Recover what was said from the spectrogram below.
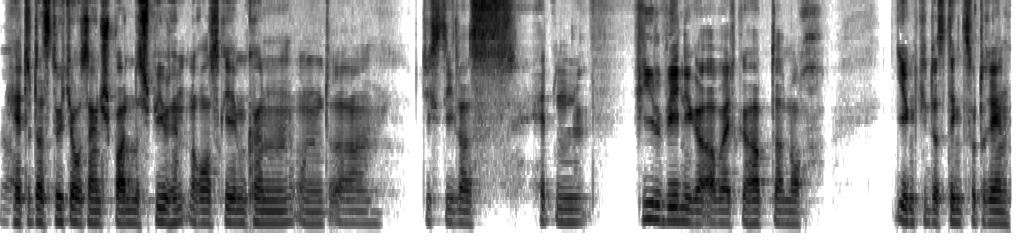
ja. hätte das durchaus ein spannendes Spiel hinten rausgeben können und äh, die Steelers hätten viel weniger Arbeit gehabt, da noch irgendwie das Ding zu drehen.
